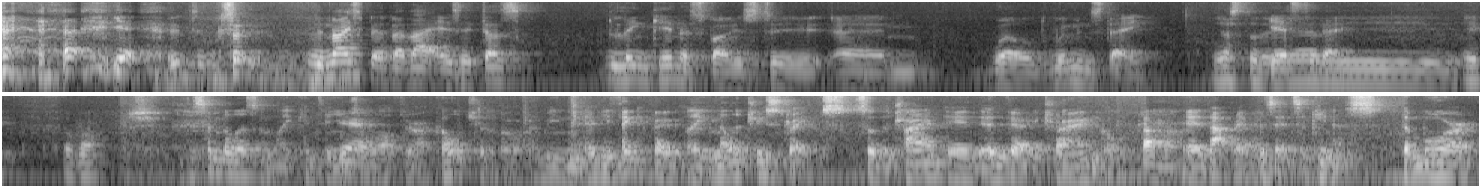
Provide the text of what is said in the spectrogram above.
yeah. So the nice bit about that is it does link in, I suppose, to um, World Women's Day. Yesterday. Yesterday. Yeah, the 8th so much. The symbolism like continues yeah. a lot through our culture, though. I mean, if you think about like military stripes, so the, tri- uh, the inverted triangle, uh-huh. uh, that represents a penis. The more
